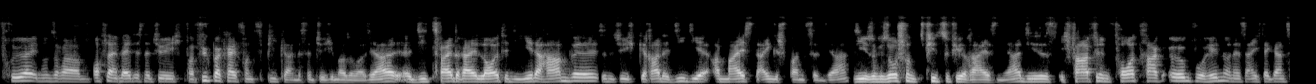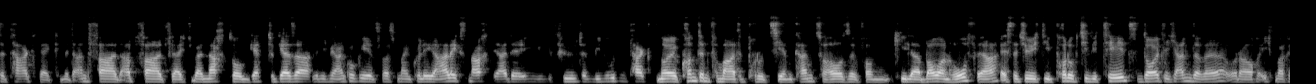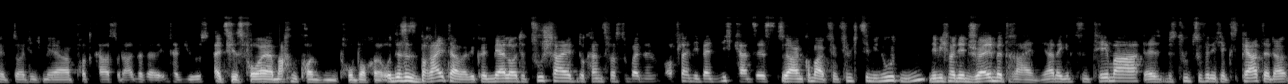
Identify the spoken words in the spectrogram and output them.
früher in unserer Offline-Welt ist natürlich Verfügbarkeit von Speakern, ist natürlich immer sowas, ja. Die zwei, drei Leute, die jeder haben will, sind natürlich gerade die, die am meisten eingespannt sind, ja. Die sowieso schon viel zu viel reisen, ja. Dieses, ich fahre für den Vortrag irgendwo hin und dann ist eigentlich der ganze Tag weg. Mit Anfahrt, Abfahrt, vielleicht Übernachtung, Get-Together. Wenn ich mir angucke jetzt, was mein Kollege Alex macht, ja, der irgendwie gefühlt im Minutentakt neue Content-Formate produzieren kann, zu Hause vom Kieler Bauernhof, ja, ist natürlich die Produktivität deutlich andere oder auch ich mache jetzt deutlich mehr Podcasts oder andere Interviews, als wir es vorher machen konnten pro Woche. Und es ist breiter, weil wir können mehr Leute zuschalten. Du kannst, was du bei einem Offline-Event nicht kannst, ist zu sagen, guck mal, für 15 Minuten nehme ich mal den Joel mit rein. Ja, da gibt es ein Thema, da bist du zufällig Experte, da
